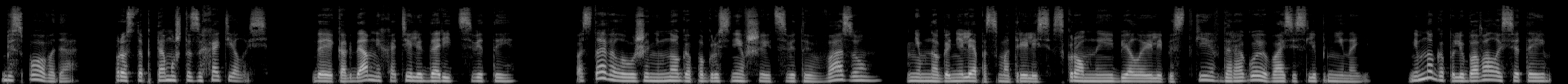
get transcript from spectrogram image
Без повода. Просто потому, что захотелось. Да и когда мне хотели дарить цветы? Поставила уже немного погрустневшие цветы в вазу. Немного нелепо смотрелись скромные белые лепестки в дорогой вазе с лепниной. Немного полюбовалась этой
